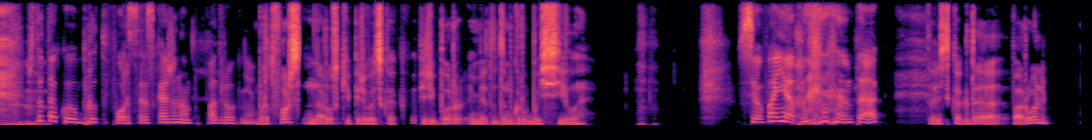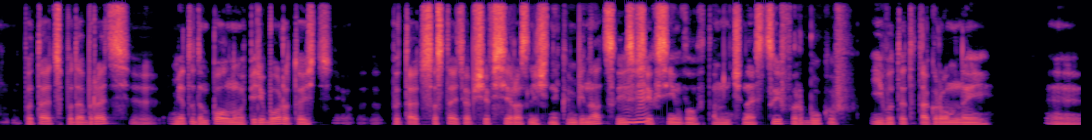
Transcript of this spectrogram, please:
Что такое брутфорс? Расскажи нам поподробнее. Брутфорс на русский переводится как перебор методом грубой силы. Все понятно. так. То есть, когда пароль пытаются подобрать э, методом полного перебора, то есть э, пытаются составить вообще все различные комбинации из mm-hmm. всех символов, там, начиная с цифр, букв, и вот этот огромный э,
